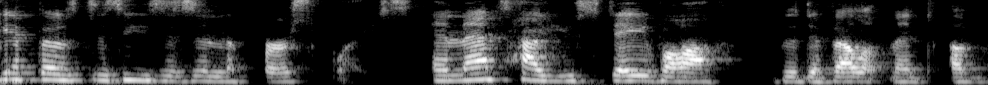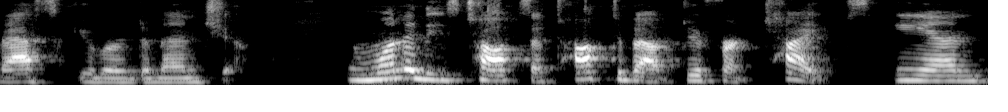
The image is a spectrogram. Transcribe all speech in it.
get those diseases in the first place. And that's how you stave off the development of vascular dementia. In one of these talks, I talked about different types. And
